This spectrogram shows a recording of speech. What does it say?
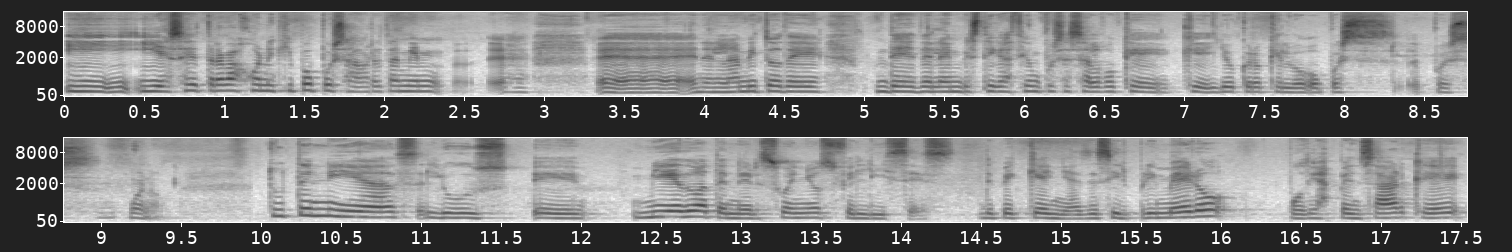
y ese trabajo en equipo pues ahora también eh, eh, en el ámbito de, de, la investigación pues es algo que, que, yo creo que luego pues, pues bueno. Tú tenías, Luz, eh, miedo a tener sueños felices de pequeña, es decir, primero podías pensar que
